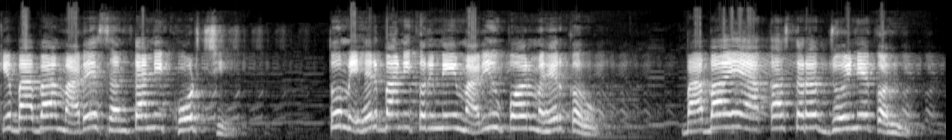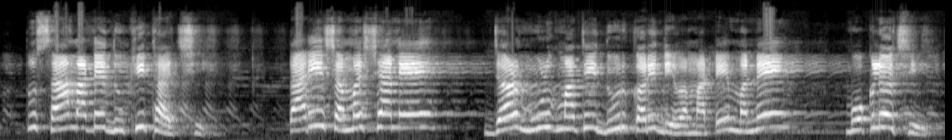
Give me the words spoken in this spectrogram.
કે, બાબા, મારે સંતાનની ખોટ છે. તો મહેરબાની કરીને મારી ઉપર મહેર કરો. બાબાએ આકાશ તરફ જોઈને કહ્યું, તું શા માટે દુઃખી થાય છે? તારી સમસ્યાને જળ મૂળમાંથી દૂર કરી દેવા માટે મને મોકલ્યો છે.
